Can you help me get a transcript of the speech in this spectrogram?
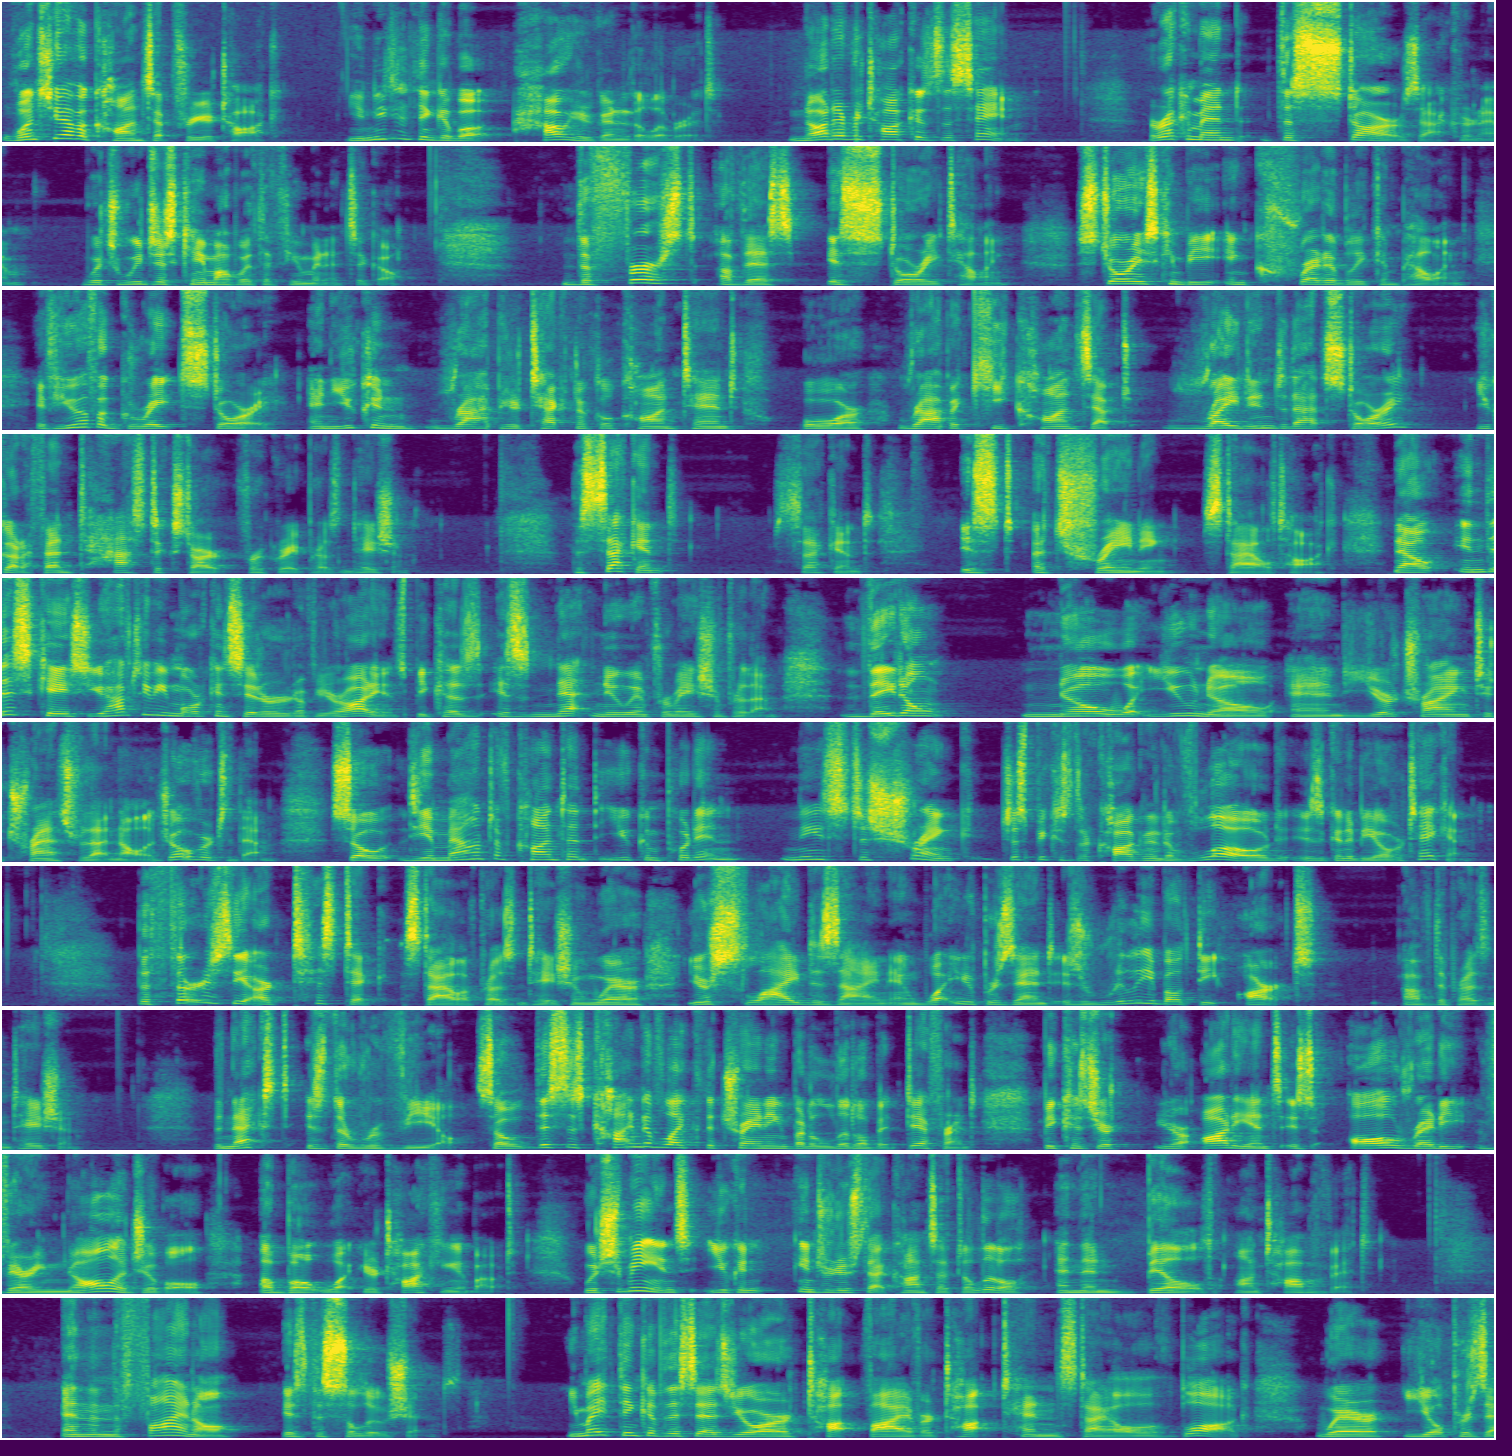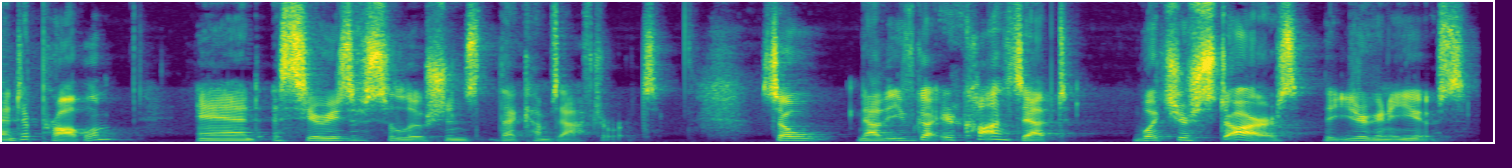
Once you have a concept for your talk, you need to think about how you're going to deliver it. Not every talk is the same. I recommend the STARS acronym, which we just came up with a few minutes ago. The first of this is storytelling. Stories can be incredibly compelling. If you have a great story and you can wrap your technical content or wrap a key concept right into that story, you got a fantastic start for a great presentation. The second, second is a training style talk. Now, in this case, you have to be more considerate of your audience because it's net new information for them. They don't know what you know and you're trying to transfer that knowledge over to them. So the amount of content that you can put in needs to shrink just because their cognitive load is going to be overtaken. The third is the artistic style of presentation where your slide design and what you present is really about the art of the presentation. The next is the reveal. So this is kind of like the training, but a little bit different because your, your audience is already very knowledgeable about what you're talking about, which means you can introduce that concept a little and then build on top of it. And then the final is the solutions. You might think of this as your top five or top 10 style of blog, where you'll present a problem and a series of solutions that comes afterwards. So now that you've got your concept, what's your stars that you're going to use?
